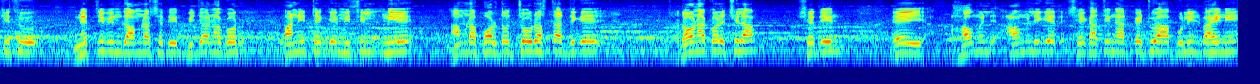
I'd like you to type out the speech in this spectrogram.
কিছু নেতৃবৃন্দ আমরা সেদিন বিজয়নগর পানির ট্যাঙ্কে মিছিল নিয়ে আমরা পল্টন চৌরাস্তার দিকে রওনা করেছিলাম। সেদিন এই আওয়ামী আওয়ামী লীগের শেখ হাসিনার পেটুয়া পুলিশ বাহিনী,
